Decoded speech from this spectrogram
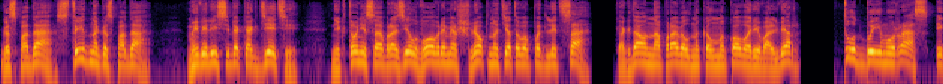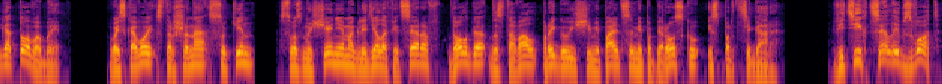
«Господа, стыдно, господа! Мы вели себя как дети. Никто не сообразил вовремя шлепнуть этого подлеца. Когда он направил на Калмыкова револьвер, Тут бы ему раз и готово бы. Войсковой старшина Сукин с возмущением оглядел офицеров, долго доставал прыгающими пальцами папироску из портсигара. Ведь их целый взвод,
